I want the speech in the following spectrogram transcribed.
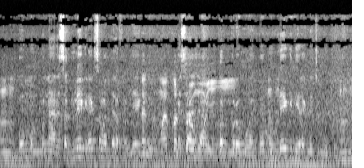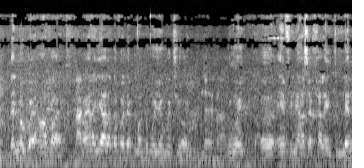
Mhm. boobu moom mën naa ne sax léegi rek sama téléphone. léegi nii mooy code promo yi code promo yi boobu moom mhm. léegi nii rek la ci mujj. Mhm. dañ ma koy envoyé. waaye nag yàlla dafa def man du ma yëngu ci yooyu. du may euh, influencé xale yi ci lenn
